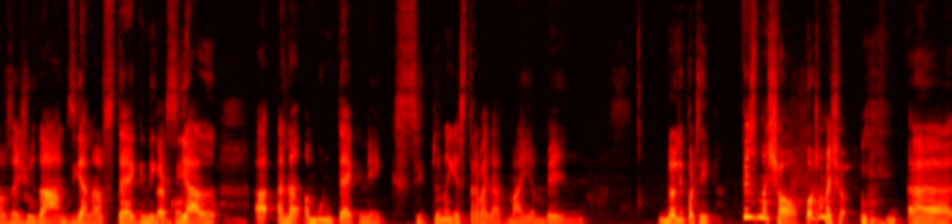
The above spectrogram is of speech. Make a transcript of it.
els ajudants, hi ha els tècnics, hi ha el... a- En, amb un tècnic, si tu no hi has treballat mai amb ell, no li pots dir, fes-me això, posa'm això. Uh,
